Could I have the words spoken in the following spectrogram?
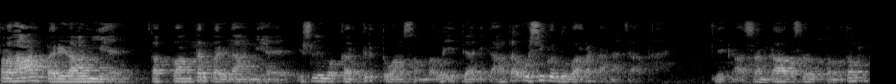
प्रधान परिणामी है, तत्वांतर परिणामी है, इसलिए वो कर्तृत्व वहाँ संभव है, इत्यादि कहा था। उसी को दोबारा कहना चाहता है। एक शंका अवसर उत्तम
